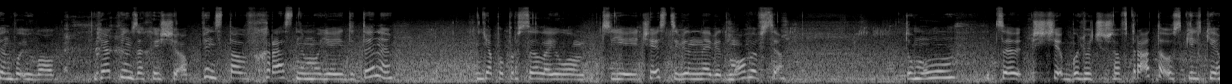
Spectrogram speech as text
він воював, як він захищав. Він став хресним моєї дитини. Я попросила його цієї честі, він не відмовився. Тому це ще болючіша втрата, оскільки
